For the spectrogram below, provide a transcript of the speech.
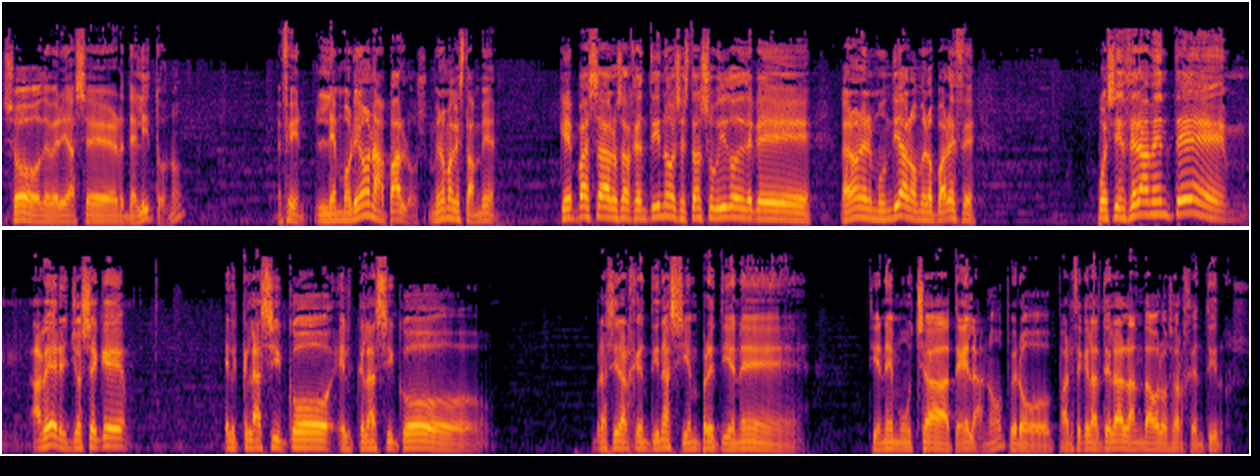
Eso debería ser delito, ¿no? En fin, le murieron a palos. Menos mal que están bien. ¿Qué pasa? Los argentinos están subidos desde que ganaron el Mundial, o me lo parece. Pues sinceramente, a ver, yo sé que el clásico, el clásico Brasil-Argentina siempre tiene, tiene mucha tela, ¿no? Pero parece que la tela la han dado los argentinos.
